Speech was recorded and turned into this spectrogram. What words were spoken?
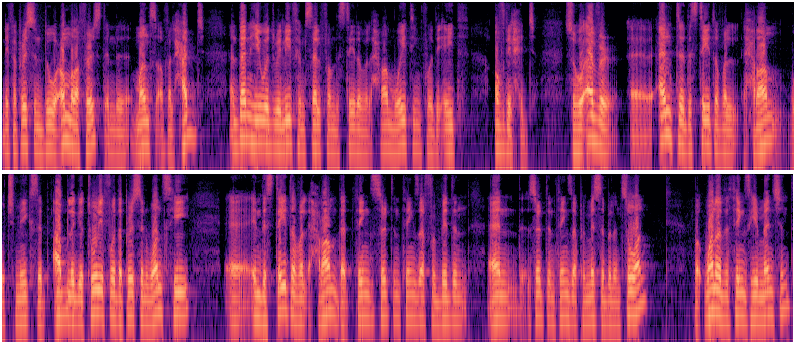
And if a person do Umrah first in the months of Al Hajj, and then he would relieve himself from the state of Al Ihram, waiting for the 8th of Dhul Hijjah. So whoever uh, enter the state of Al Ihram, which makes it obligatory for the person once he in the state of Al Ihram that things, certain things are forbidden and certain things are permissible and so on. But one of the things here mentioned,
